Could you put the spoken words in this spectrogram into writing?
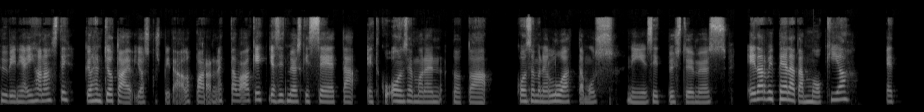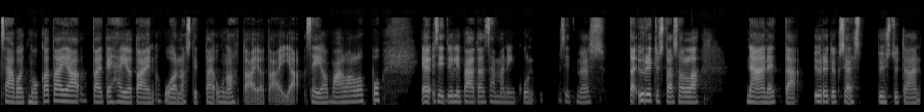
hyvin ja ihanasti. Kyllähän jotain joskus pitää olla parannettavaakin. Ja sitten myöskin se, että, että kun on semmoinen tota, kun semmoinen luottamus, niin sit pystyy myös, ei tarvi pelätä mokia, että sä voit mokata ja, tai tehdä jotain huonosti tai unohtaa jotain ja se ei ole maailmanloppu. Ja sitten ylipäätänsä mä niin kun, sit myös, tai yritystasolla näen, että yrityksessä pystytään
